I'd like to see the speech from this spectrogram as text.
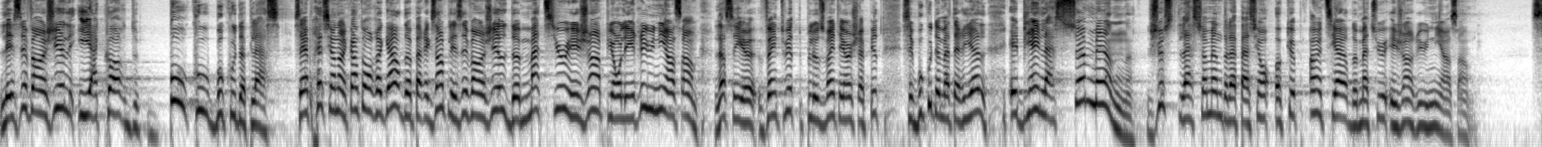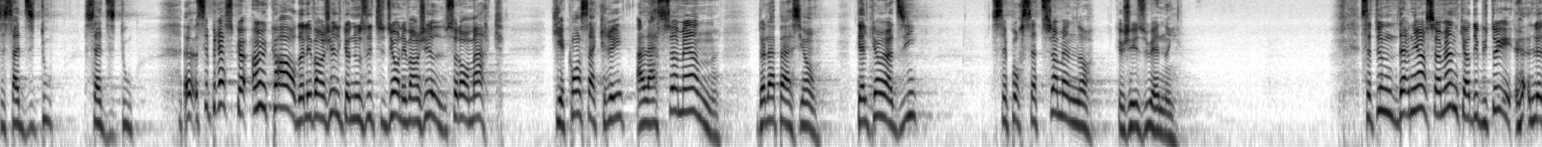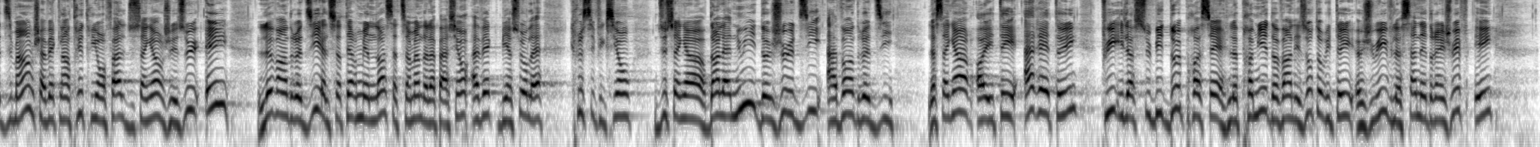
les évangiles y accordent beaucoup, beaucoup de place. C'est impressionnant. Quand on regarde, par exemple, les évangiles de Matthieu et Jean, puis on les réunit ensemble, là c'est 28 euh, plus 21 chapitres, c'est beaucoup de matériel, eh bien la semaine, juste la semaine de la Passion, occupe un tiers de Matthieu et Jean réunis ensemble. Ça dit tout. Ça dit tout. Euh, c'est presque un quart de l'évangile que nous étudions, l'évangile selon Marc, qui est consacré à la semaine de la Passion. Quelqu'un a dit, c'est pour cette semaine-là que Jésus est né. C'est une dernière semaine qui a débuté euh, le dimanche avec l'entrée triomphale du Seigneur Jésus et le vendredi, elle se termine là, cette semaine de la Passion, avec bien sûr la crucifixion du Seigneur. Dans la nuit de jeudi à vendredi, le Seigneur a été arrêté, puis il a subi deux procès. Le premier devant les autorités juives, le Sanhédrin juif, et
